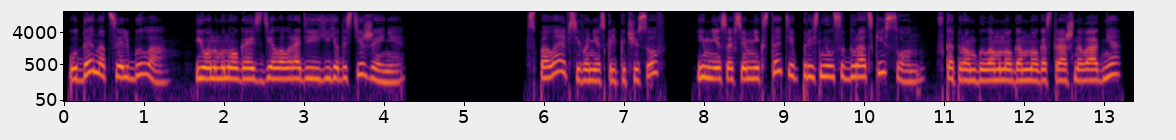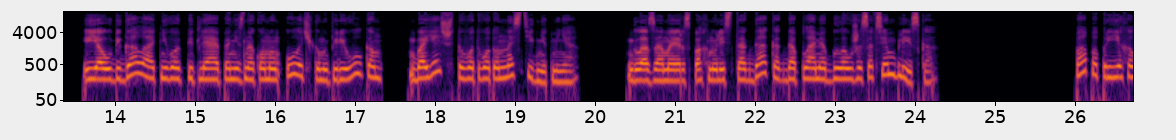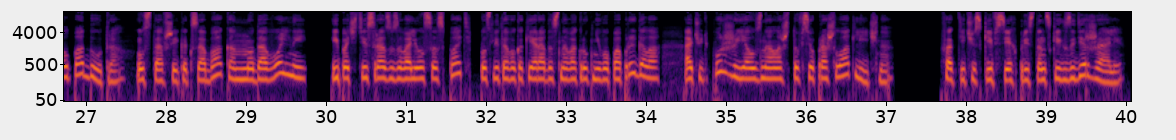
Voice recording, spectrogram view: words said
У Дэна цель была, и он многое сделал ради ее достижения. Спала я всего несколько часов, и мне совсем не кстати приснился дурацкий сон, в котором было много-много страшного огня, и я убегала от него, петляя по незнакомым улочкам и переулкам, боясь, что вот-вот он настигнет меня. Глаза мои распахнулись тогда, когда пламя было уже совсем близко. Папа приехал под утро, уставший как собака, но довольный, и почти сразу завалился спать после того, как я радостно вокруг него попрыгала, а чуть позже я узнала, что все прошло отлично. Фактически всех пристанских задержали.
